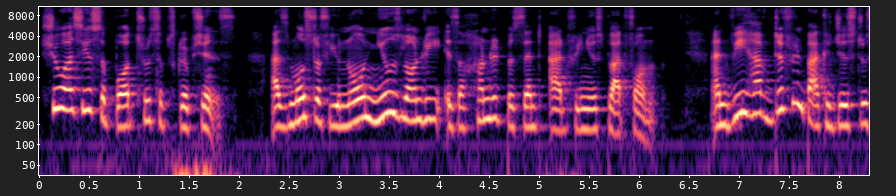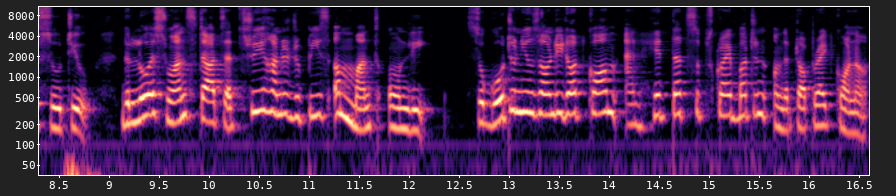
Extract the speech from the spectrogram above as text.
show us your support through subscriptions. As most of you know, News Laundry is a 100% ad free news platform. And we have different packages to suit you. The lowest one starts at 300 rupees a month only. So go to newslaundry.com and hit that subscribe button on the top right corner.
